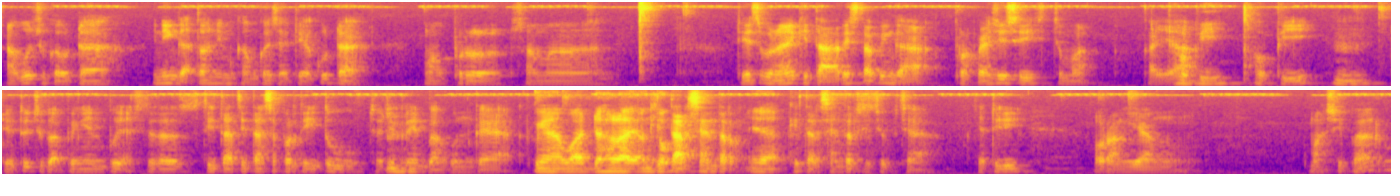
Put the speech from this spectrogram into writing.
aku juga udah ini nggak tahu nih moga-moga jadi aku udah ngobrol sama dia sebenarnya gitaris tapi nggak profesi sih cuma kayak Hobi. hobi. Hmm. dia itu juga pengen punya cita- cita-cita seperti itu. Jadi pengen bangun kayak Punya wadah lah ya untuk gitar center. Ya. gitar center di Jogja. Jadi orang yang masih baru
